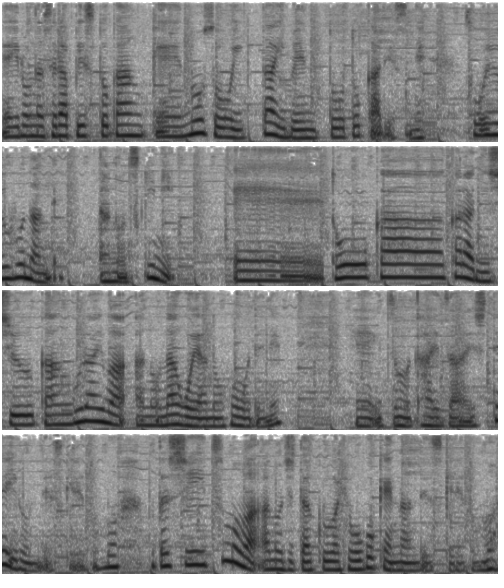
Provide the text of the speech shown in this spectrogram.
えー、いろんなセラピスト関係のそういったイベントとかですね。そういう風なんであの月に、えー、10日から2週間ぐらいはあの名古屋の方でねえー、いつも滞在しているんですけれども私いつもはあの自宅は兵庫県なんですけれども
